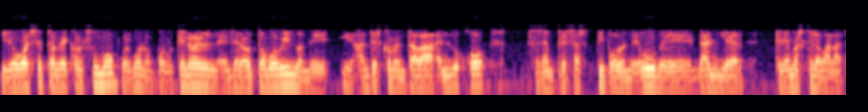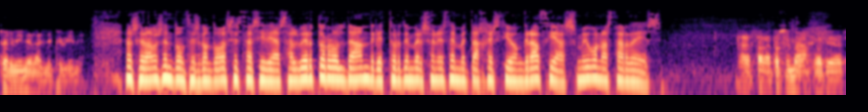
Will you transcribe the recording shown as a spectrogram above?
Y luego el sector de consumo, pues bueno, ¿por qué no el, del automóvil, donde antes comentaba el lujo, esas empresas tipo BMW, Daimler, creemos que lo van a hacer bien el año que viene. Nos quedamos entonces con todas estas ideas. Alberto Roldán, director de inversiones de Metagestión. Gracias. Muy buenas tardes. Hasta la próxima. Gracias.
